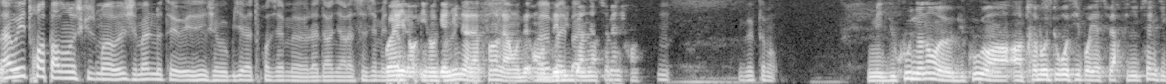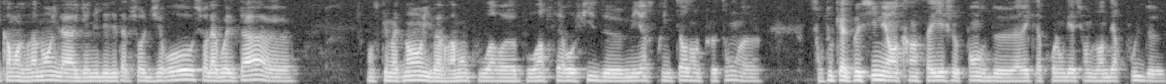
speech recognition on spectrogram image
Ah oui, 3, pardon, excuse-moi, oui, j'ai mal noté. Oui, j'avais oublié la troisième, euh, la dernière, la 16e Ouais, il en, il en, gagne une à la fin, là, en, en début de dernière semaine, je crois. Mm. Exactement. Mais du coup, non, non, euh, du coup, un, un, très beau tour aussi pour Jasper Philipsen qui commence vraiment, il a gagné des étapes sur le Giro, sur la Vuelta. Euh, je pense que maintenant, il va vraiment pouvoir, euh, pouvoir faire office de meilleur sprinter dans le peloton. surtout qu'Alpecin est en train, ça y est, je pense, de, avec la prolongation de Van Der Poel, de,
